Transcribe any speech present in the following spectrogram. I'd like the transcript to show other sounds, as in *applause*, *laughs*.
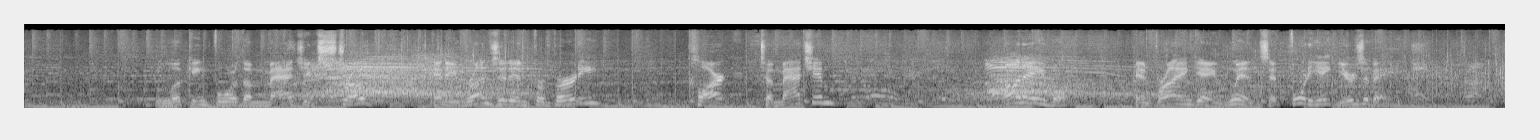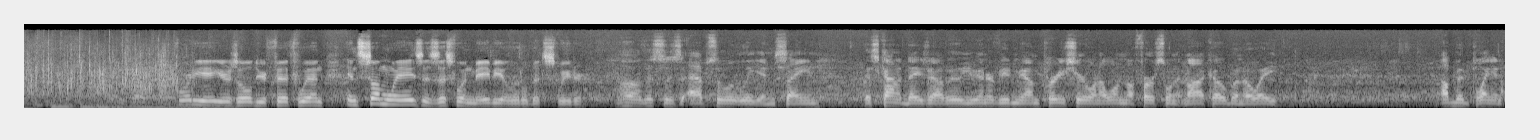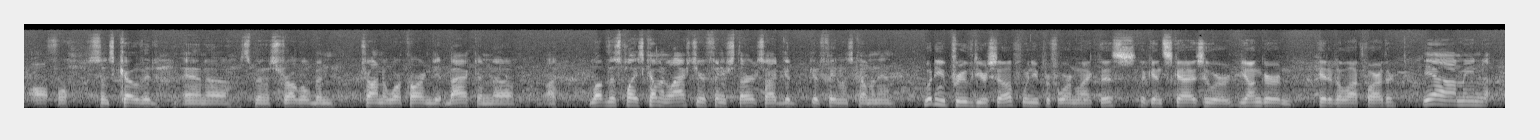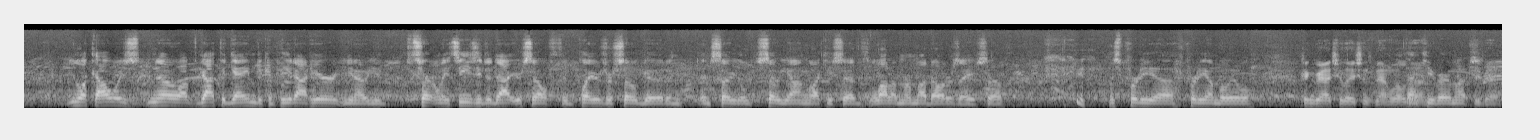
looking for the magic stroke, and he runs it in for birdie. Clark to match him, unable. And Brian Gay wins at 48 years of age. 48 years old, your fifth win. In some ways, is this one maybe a little bit sweeter? Oh, this is absolutely insane. It's kind of deja vu. You interviewed me, I'm pretty sure, when I won my first one at Mayakoba in 08. I've been playing awful since COVID, and uh, it's been a struggle. Been trying to work hard and get back, and uh, I love this place coming last year, finished third, so I had good, good feelings coming in. What do you prove to yourself when you perform like this against guys who are younger and hit it a lot farther? Yeah, I mean, you look, I always know I've got the game to compete out here. You know, you certainly it's easy to doubt yourself. The players are so good and, and so so young, like you said. A lot of them are my daughter's age, so *laughs* it's pretty uh, pretty unbelievable. Congratulations, man. Well Thank done. Thank you very much. You bet.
